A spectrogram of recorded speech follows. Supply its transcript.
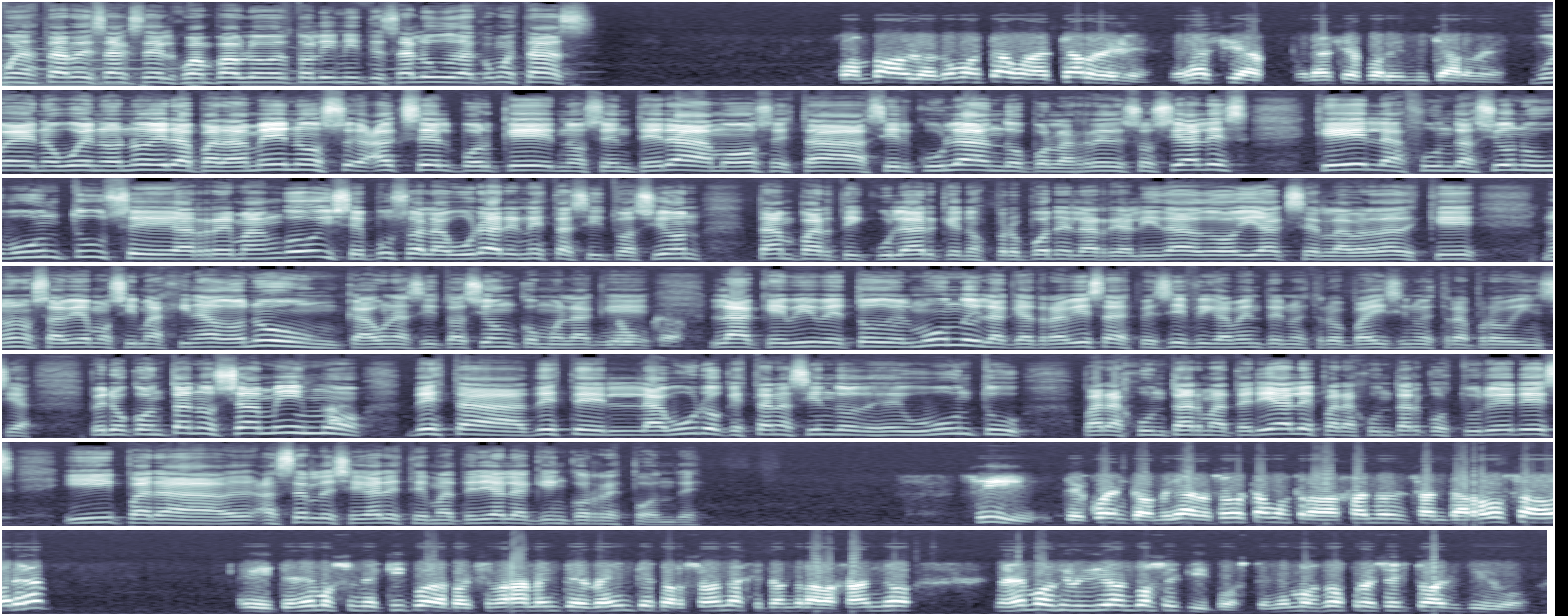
Buenas tardes, Axel. Juan Pablo Bertolini te saluda. ¿Cómo estás? Juan Pablo, ¿cómo estás? Buenas tardes. Gracias, gracias por invitarme. Bueno, bueno, no era para menos, Axel, porque nos enteramos, está circulando por las redes sociales, que la Fundación Ubuntu se arremangó y se puso a laburar en esta situación tan particular que nos propone la realidad hoy, Axel. La verdad es que no nos habíamos imaginado nunca una situación como la que, la que vive todo el mundo y la que atraviesa específicamente nuestro país y nuestra provincia. Pero contanos ya mismo de, esta, de este laburo que están haciendo desde Ubuntu para juntar materiales, para juntar costureres y para hacerle llegar este material a quien corresponde. Sí, te cuento, mirá, nosotros estamos trabajando en Santa Rosa ahora, eh, tenemos un equipo de aproximadamente 20 personas que están trabajando, nos hemos dividido en dos equipos, tenemos dos proyectos activos.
